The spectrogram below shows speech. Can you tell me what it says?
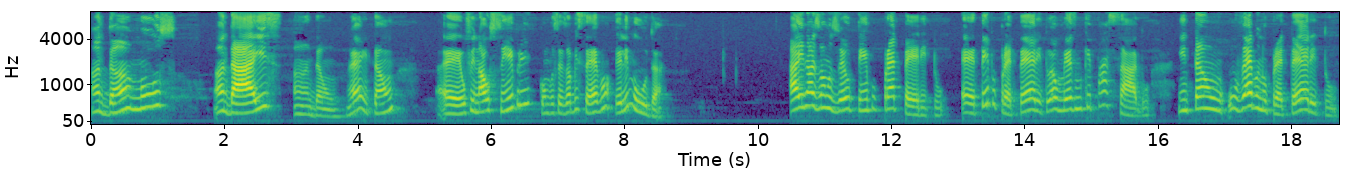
andamos, andais, andam, né? Então, é, o final sempre, como vocês observam, ele muda. Aí nós vamos ver o tempo pretérito. É, tempo pretérito é o mesmo que passado. Então, o verbo no pretérito,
